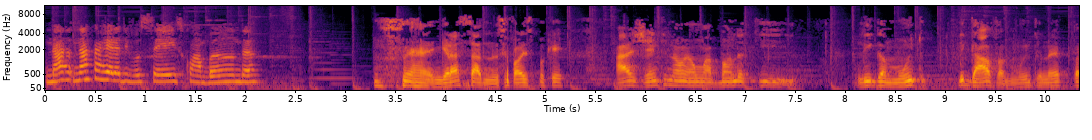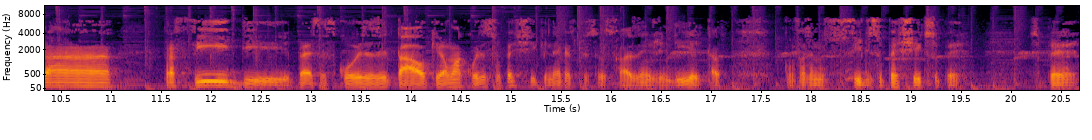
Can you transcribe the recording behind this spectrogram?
na, na carreira de vocês com a banda. É engraçado, né? Você fala isso porque a gente não é uma banda que liga muito, ligava muito, né, pra, pra feed, pra essas coisas e tal, que é uma coisa super chique, né, que as pessoas fazem hoje em dia e tal. Fazendo feeds super chiques, super, super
